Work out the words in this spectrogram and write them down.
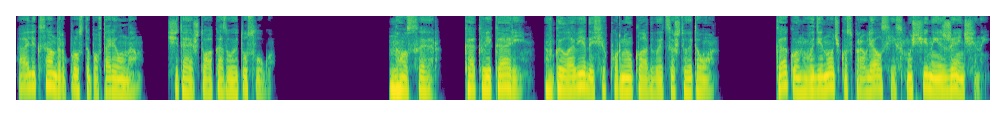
а Александр просто повторил нам, считая, что оказывает услугу. Но, сэр, как викарий, в голове до сих пор не укладывается, что это он. Как он в одиночку справлялся и с мужчиной, и с женщиной,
